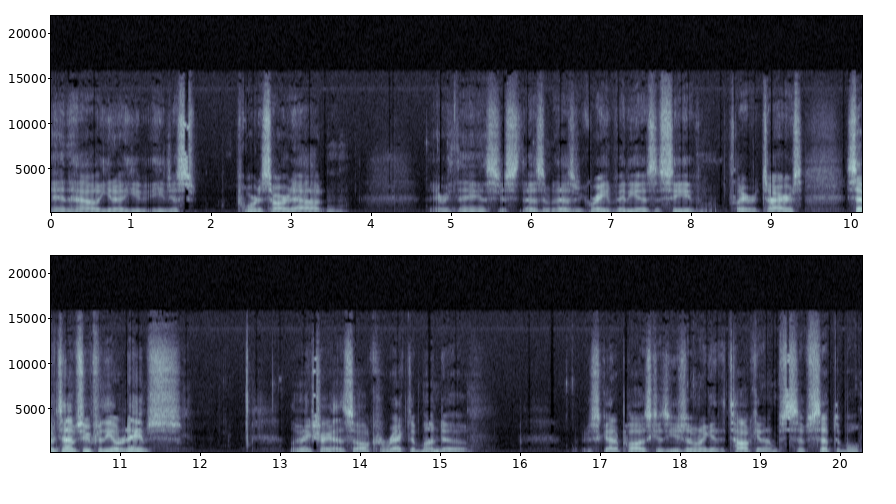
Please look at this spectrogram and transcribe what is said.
and how, you know, he, he just poured his heart out and everything. It's just those those are great videos to see if a player retires. Seven times through for the older names. Let me make sure I got this all correct. Amundo. I just got to pause because usually when I get to talking, I'm susceptible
